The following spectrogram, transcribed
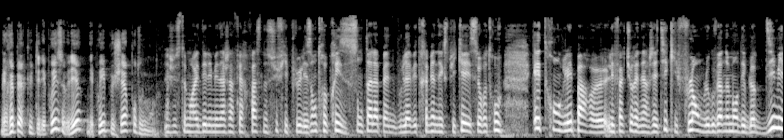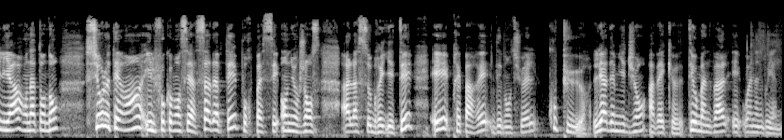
Mais répercuter les prix, ça veut dire des prix plus chers pour tout le monde. Et justement, aider les ménages à faire face ne suffit plus. Les entreprises sont à la peine, vous l'avez très bien expliqué, et se retrouvent étranglées par euh, les factures énergétiques qui flambent. Le gouvernement débloque 10 milliards. En attendant, sur le terrain, il faut commencer à s'adapter pour passer en urgence à la sobriété et préparer d'éventuelles coupures. Léa Damidjan avec euh, Théo Manval et Juan Nguyen.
